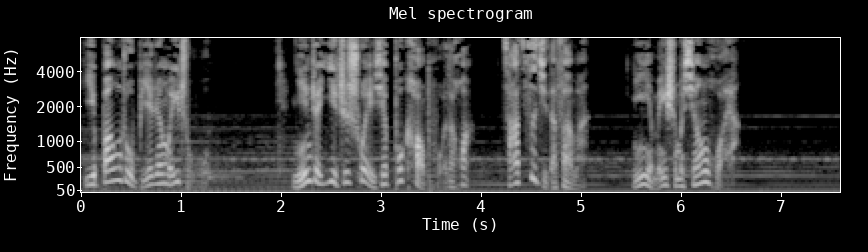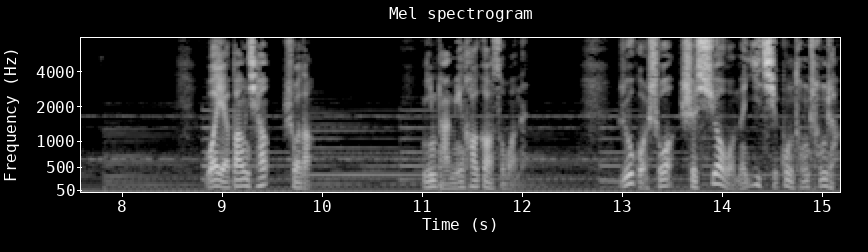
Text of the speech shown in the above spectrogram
以帮助别人为主。您这一直说一些不靠谱的话，砸自己的饭碗，您也没什么香火呀。我也帮腔说道：“您把名号告诉我们。如果说是需要我们一起共同成长，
